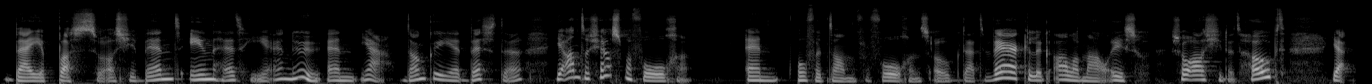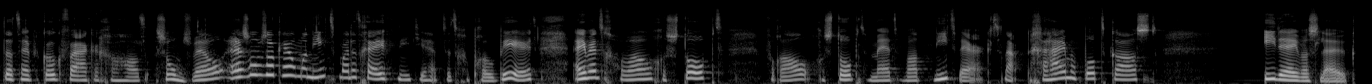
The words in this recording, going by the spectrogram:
bij je past, zoals je bent in het hier en nu. En ja, dan kun je het beste je enthousiasme volgen. En of het dan vervolgens ook daadwerkelijk allemaal is zoals je het hoopt. Ja, dat heb ik ook vaker gehad. Soms wel en soms ook helemaal niet. Maar dat geeft niet. Je hebt het geprobeerd. En je bent gewoon gestopt. Vooral gestopt met wat niet werkt. Nou, de geheime podcast. Idee was leuk.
